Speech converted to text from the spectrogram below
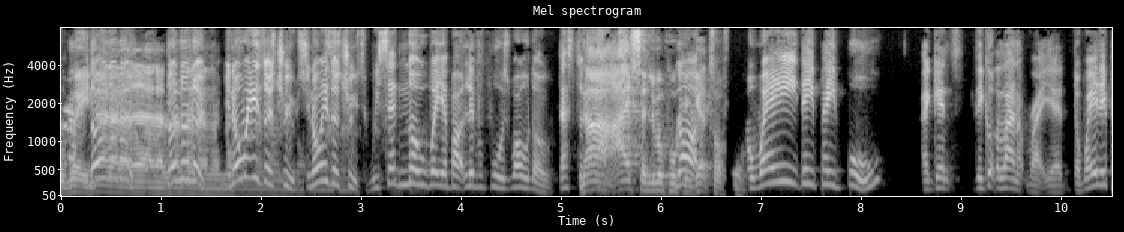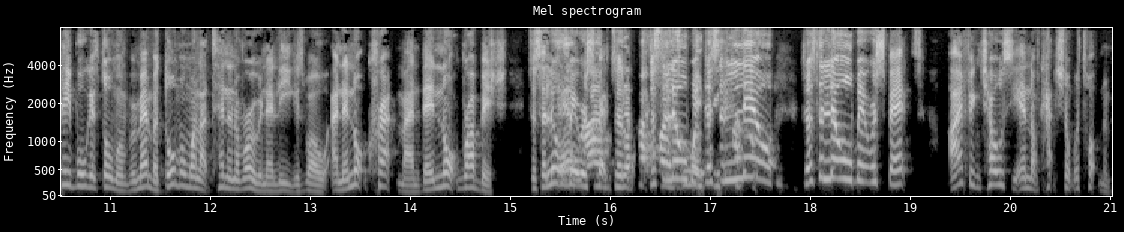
no way. no, Nah, no, nah, no, nah, nah, no, no, no. nah, nah, You know what nah, is those nah, troops? You know what is nah, those troops? We said no way about Liverpool as well, though. That's the Nah, I said Liverpool No. can get top four. the way they played ball against they got the lineup right, yeah. The way they play ball against Dortmund. Remember, Dortmund won like 10 in a row in their league as well. And they're not crap, man. They're not rubbish. Just a little Yeah, bit man, respect to just a little bit, just a little, just a little bit respect. I think Chelsea end up catching up with Tottenham.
